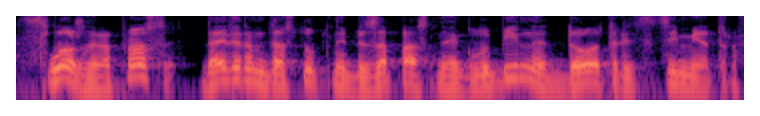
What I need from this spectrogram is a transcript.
Сложный вопрос. Дайверам доступны безопасные глубины до 30 метров.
